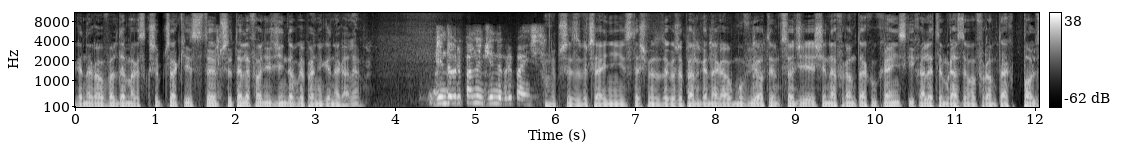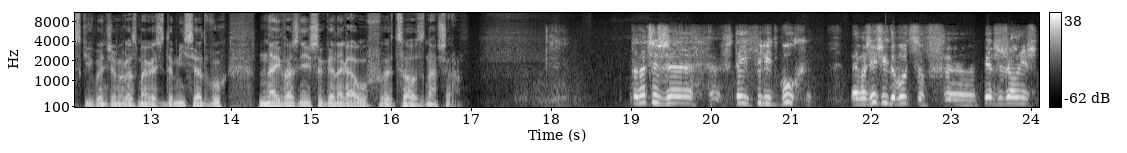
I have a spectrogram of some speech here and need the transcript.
Generał Waldemar Skrzypczak jest e, przy telefonie. Dzień dobry, panie generale. Dzień dobry panu, dzień dobry państwu. Przyzwyczajeni jesteśmy do tego, że pan generał mówi o tym, co dzieje się na frontach ukraińskich, ale tym razem o frontach polskich będziemy rozmawiać. Dymisja dwóch najważniejszych generałów, e, co oznacza? To znaczy, że w tej chwili dwóch najważniejszych dowódców, e, pierwszy żołnierz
